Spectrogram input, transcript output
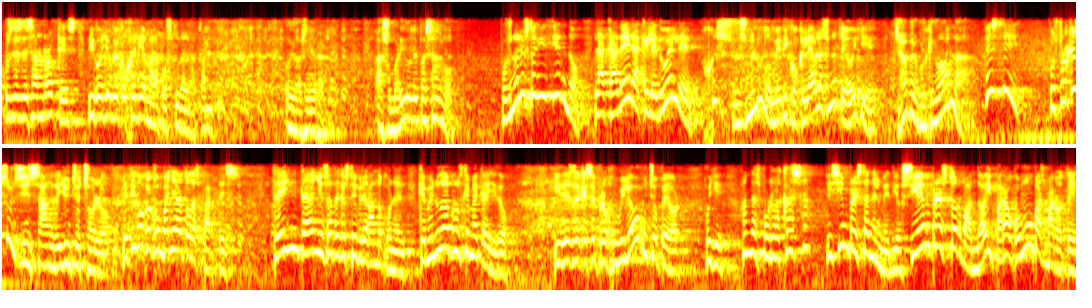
Pues desde San Roques, digo yo que cogería mala postura en la cama. Oiga, señora, ¿a su marido le pasa algo? Pues no le estoy diciendo, la cadera que le duele. Jesús, menudo médico, que le hablas y no te oye. Ya, pero ¿por qué no habla? ¿Este? Pues porque es un sin sangre y un chocholo. Le tengo que acompañar a todas partes. 30 años hace que estoy bregando con él. Que menuda cruz que me ha caído. Y desde que se prejubiló, mucho peor. Oye, andas por la casa y siempre está en el medio, siempre estorbando, ahí parado como un pasmarote.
